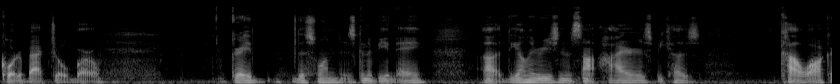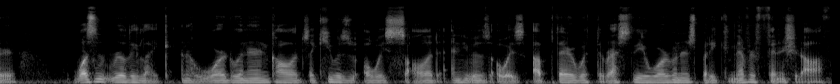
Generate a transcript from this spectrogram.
quarterback Joe Burrow. Grade this one is going to be an A. Uh, the only reason it's not higher is because Kyle Walker wasn't really like an award winner in college. Like he was always solid and he was always up there with the rest of the award winners, but he could never finish it off.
